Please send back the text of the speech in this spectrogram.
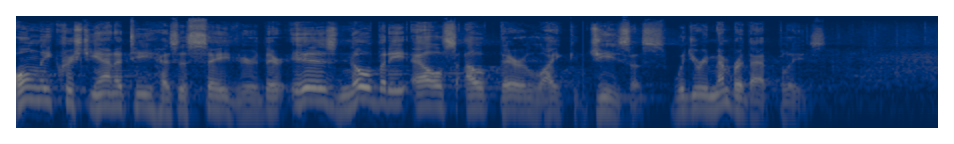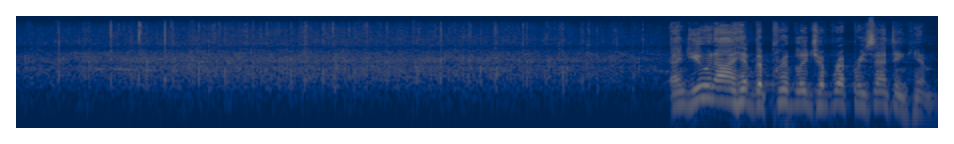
Only Christianity has a Savior. There is nobody else out there like Jesus. Would you remember that, please? And you and I have the privilege of representing Him.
